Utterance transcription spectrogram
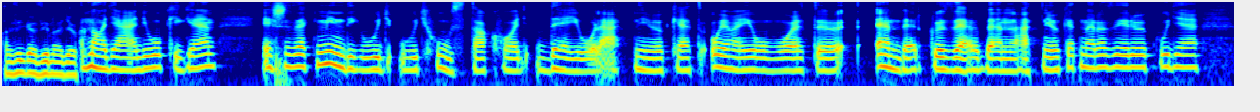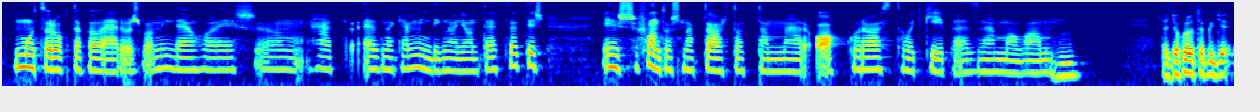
az igazi nagyok. a nagy ágyúk, igen, és ezek mindig úgy, úgy húztak, hogy de jó látni őket, olyan jó volt ö, ember közelben látni őket, mert azért ők ugye mocorogtak a városban mindenhol, és öm, hát ez nekem mindig nagyon tetszett, és, és fontosnak tartottam már akkor azt, hogy képezzem magam. Mhm. Tehát gyakorlatilag ugye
